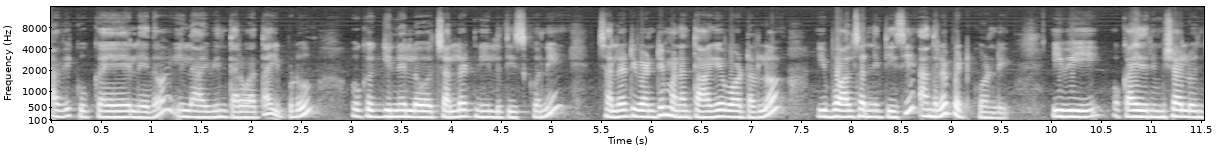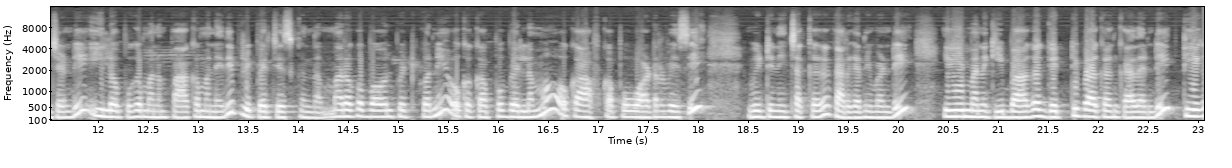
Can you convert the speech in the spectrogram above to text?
అవి కుక్ అయ్యే లేదో ఇలా అయిన తర్వాత ఇప్పుడు ఒక గిన్నెలో చల్లటి నీళ్ళు తీసుకొని చల్లటి వంటి మనం తాగే వాటర్లో ఈ బాల్స్ అన్నీ తీసి అందులో పెట్టుకోండి. ఇవి ఒక ఐదు నిమిషాలు ఉంచండి. ఈ లోపుగా మనం పాకం అనేది ప్రిపేర్ చేసుకుందాం. మరొక బౌల్ పెట్టుకొని ఒక కప్పు బెల్లము ఒక హాఫ్ కప్పు వాటర్ వేసి వీటిని చక్కగా కరగనివ్వండి. ఇవి మనకి బాగా గట్టి పాకం కాదండి. తీగ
